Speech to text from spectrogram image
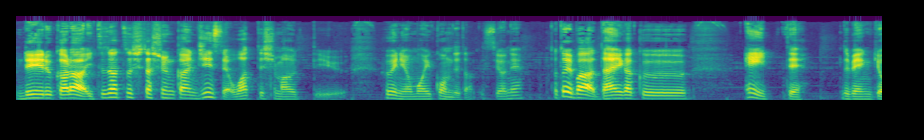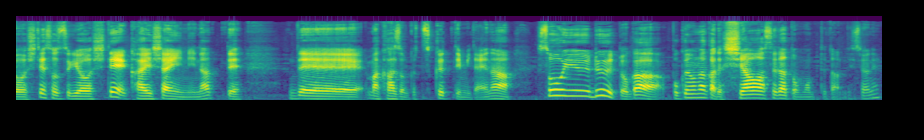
レールから逸脱した瞬間に人生終わってしまうっていう風に思い込んでたんですよね。例えば大学へ行ってで勉強して卒業して会社員になってで、まあ、家族作ってみたいなそういうルートが僕の中で幸せだと思ってたんですよね。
